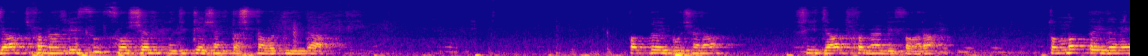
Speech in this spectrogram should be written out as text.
ಜಾರ್ಜ್ ಫರ್ನಾಂಡಿಸ್ ಸೋಷಿಯಲ್ ಎಜುಕೇಷನ್ ಟ್ರಸ್ಟ್ನ ವತಿಯಿಂದ ಪದ್ಮವಿಭೂಷಣ ಶ್ರೀ ಜಾರ್ಜ್ ಫರ್ನಾಂಡಿಸ್ ಅವರ ತೊಂಬತ್ತೈದನೇ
